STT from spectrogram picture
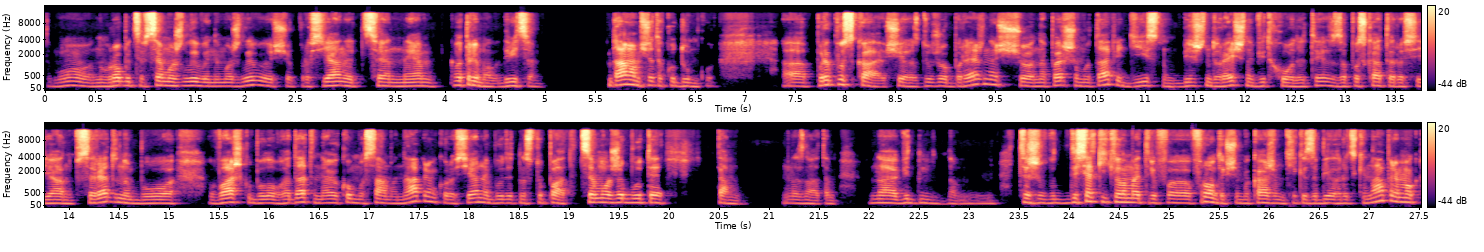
Тому ну, робиться все можливе і неможливе, щоб росіяни це не отримали. Дивіться, дам вам ще таку думку. Припускаю ще раз дуже обережно, що на першому етапі дійсно більш доречно відходити, запускати росіян всередину, бо важко було вгадати, на якому саме напрямку росіяни будуть наступати. Це може бути там не знаю, там на від там, це ж в десятки кілометрів е, фронту, якщо ми кажемо тільки за Білгородський напрямок,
